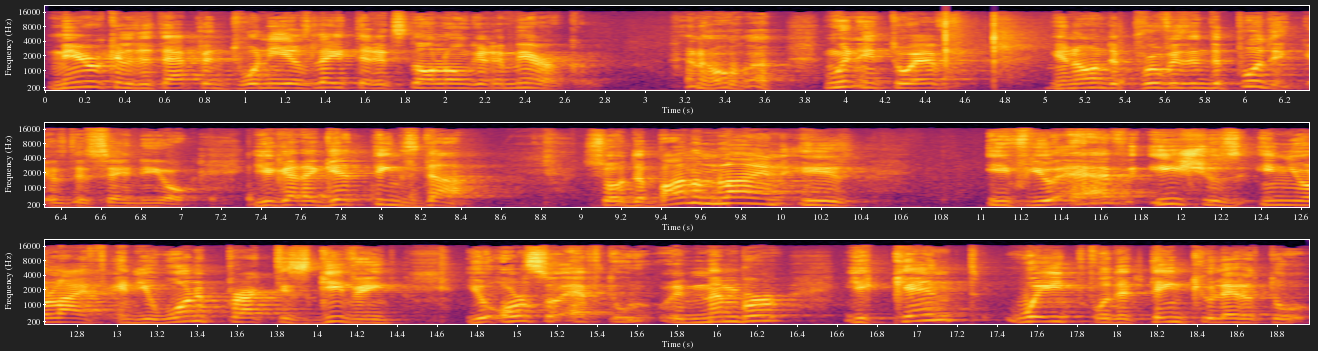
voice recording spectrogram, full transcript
Miracle that happened 20 years later, it's no longer a miracle. Know, we need to have, you know, the proof is in the pudding, as they say in New York. You gotta get things done. So the bottom line is, if you have issues in your life and you want to practice giving, you also have to remember you can't wait for the thank you letter to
